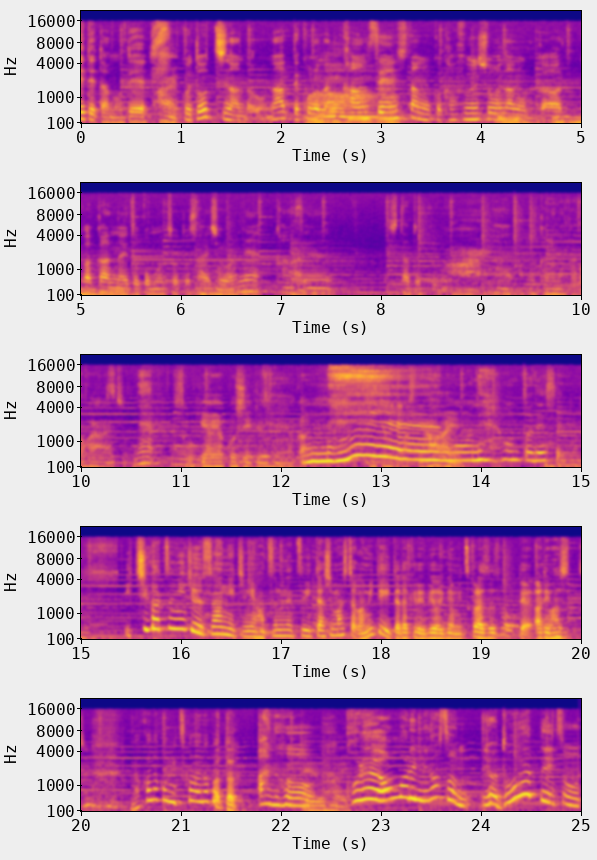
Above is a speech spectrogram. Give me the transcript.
出てたので、これどっちなんだろうなってコロナに感染したのか花粉症なのかわかんないとこもちょっと最初はね感染した時に、はい。分からなかったですね。すごくややこしいというふうになんかねえ、もうね本当です。1月23日に発熱いたしましたが見ていただける病院が見つからずってあります。なかなか見つからなかったあの、はい、これあんまり皆さんいやどうやっていつも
